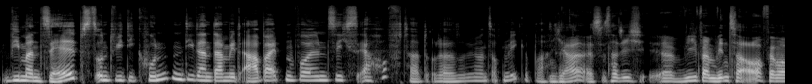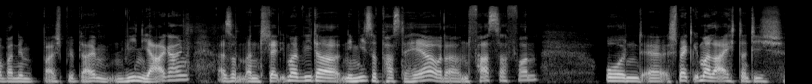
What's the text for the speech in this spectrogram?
wie man selbst und wie die Kunden, die dann damit arbeiten wollen, sich's erhofft hat oder so, wie man es auf den Weg gebracht hat. Ja, es ist natürlich äh, wie beim Winzer auch, wenn wir bei dem Beispiel bleiben, wie ein Jahrgang. Also man stellt immer wieder eine Miso-Paste her oder ein Fass davon und äh, schmeckt immer leicht natürlich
